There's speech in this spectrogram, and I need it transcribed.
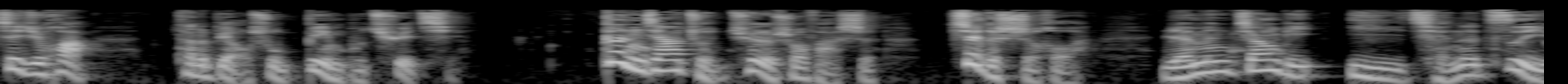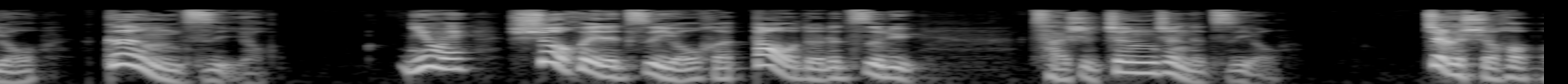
这句话它的表述并不确切？更加准确的说法是，这个时候啊，人们将比以前的自由更自由。因为社会的自由和道德的自律，才是真正的自由。这个时候，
